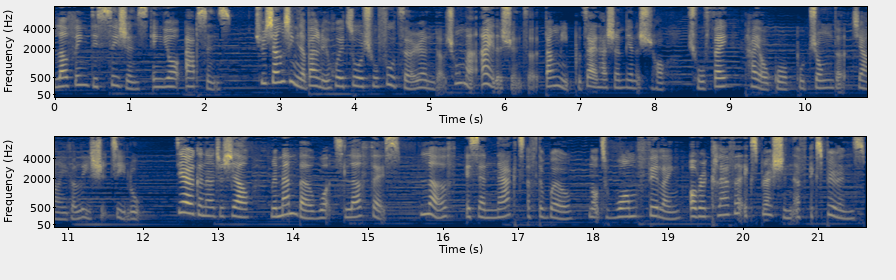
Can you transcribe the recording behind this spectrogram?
loving decisions in your absence. 去相信你的伴侣会做出负责任的、充满爱的选择。当你不在他身边的时候，除非他有过不忠的这样一个历史记录。第二个呢，就是要 remember what love is. Love is an act of the will, not a warm feeling or a clever expression of experience.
